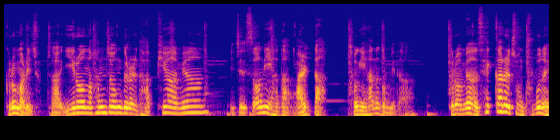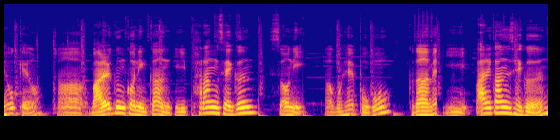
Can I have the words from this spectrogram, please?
그런 말이죠. 자, 이런 함정들을 다 피하면 이제 써니하다, 맑다 정의하는 겁니다. 그러면 색깔을 좀 구분을 해볼게요. 자, 맑은 거니까 이 파랑색은 써니라고 해보고 그 다음에 이 빨간색은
